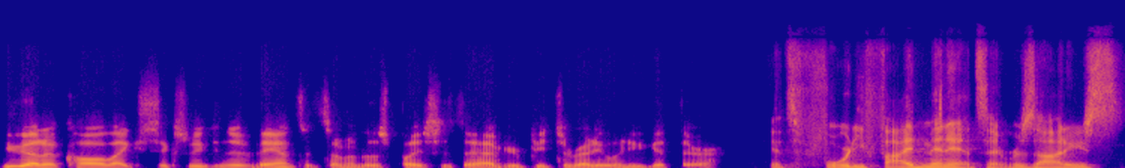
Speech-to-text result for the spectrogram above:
you got to call like six weeks in advance at some of those places to have your pizza ready when you get there. It's 45 minutes at Rosati's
